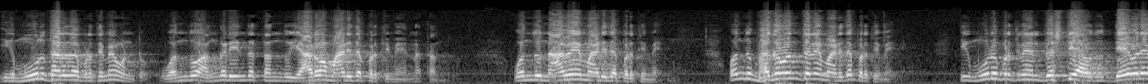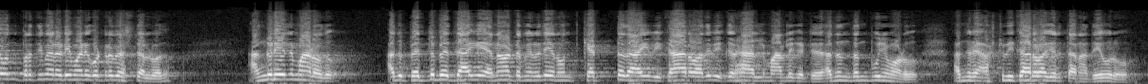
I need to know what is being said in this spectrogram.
ಈಗ ಮೂರು ಥರದ ಪ್ರತಿಮೆ ಉಂಟು. ಒಂದು ಅಂಗಡಿಯಿಂದ ತಂದು ಯಾರೋ ಮಾಡಿದ ಪ್ರತಿಮೆಯನ್ನ ತಂದು, ಒಂದು ನಾವೇ ಮಾಡಿದ ಪ್ರತಿಮೆ. ಒಂದು ಭಗವಂತನೇ ಮಾಡಿದ ಪ್ರತಿಮೆ. ಈಗ ಮೂರು ಪ್ರತಿಮೆಯಲ್ಲಿ ಬೆಸ್ಟ್ ಯಾವುದು? ದೇವರೇ ಒಂದು ಪ್ರತಿಮೆ ರೆಡಿ ಮಾಡಿ ಕೊಟ್ಟರೆ ಬೆಸ್ಟ್ ಅಲ್ವ ಅದು? ಅಂಗಡಿಯಲ್ಲಿ ಮಾಡೋದು. ಅದು ಪೆದ್ದ ಪೆದ್ದಾಗಿ ಅನಾಟಮಿ ಇರೋದೇ ಏನೊಂದು ಕೆಟ್ಟದಾಗಿ ವಿಕಾರವಾದ ವಿಗ್ರಹ ಅಲ್ಲಿ ಮಾಡ್ಲಿಕ್ಕೆ ಅದನ್ನು ತಂದು ಪೂಜೆ ಮಾಡೋದು. ಅಂದರೆ ಅಷ್ಟು ವಿಕಾರವಾಗಿರ್ತಾನ ದೇವರು?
